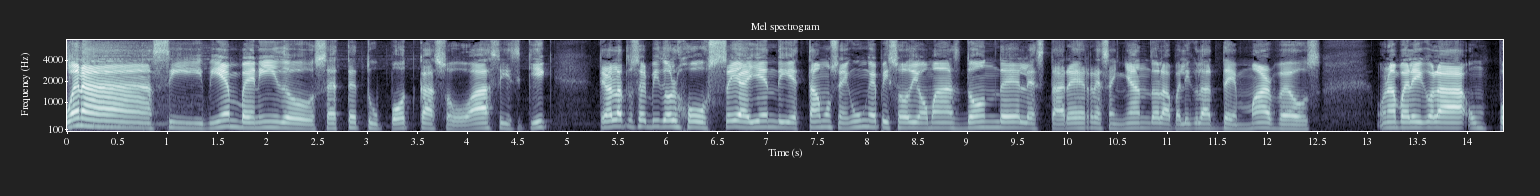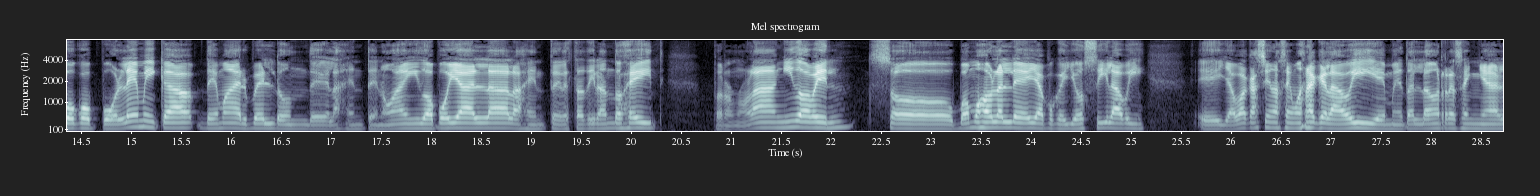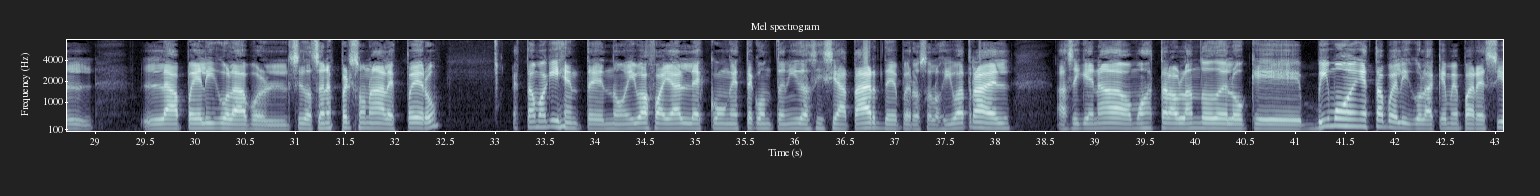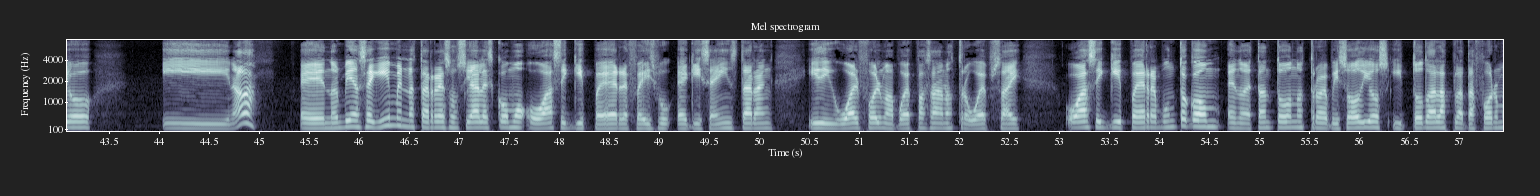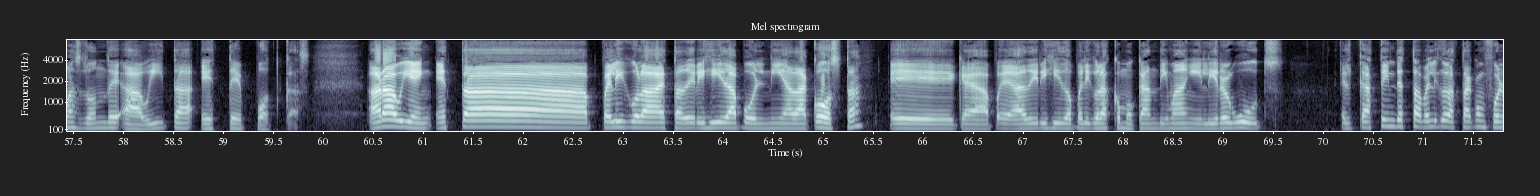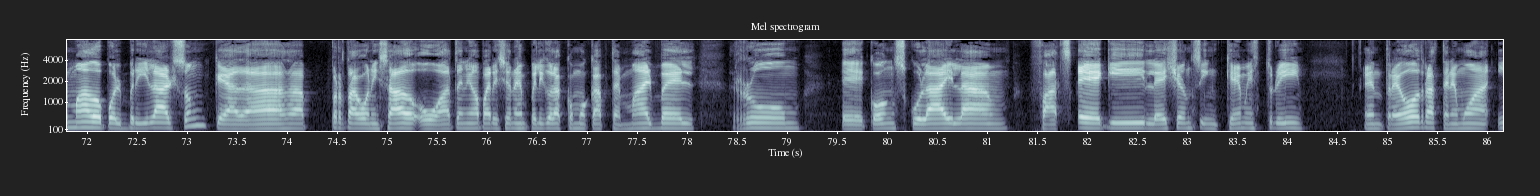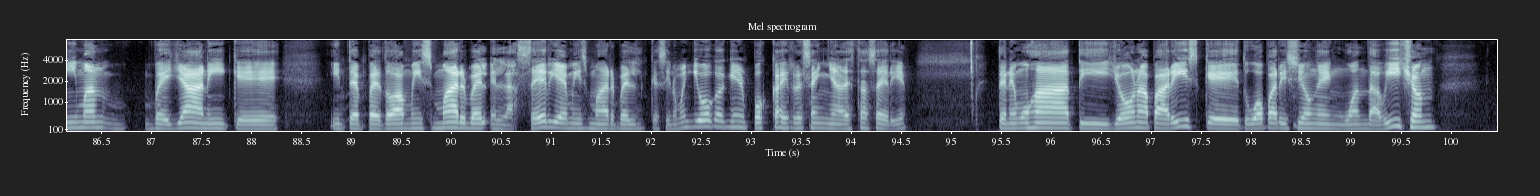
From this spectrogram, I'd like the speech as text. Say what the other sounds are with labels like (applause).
Buenas y bienvenidos a este tu podcast Oasis Geek. Te habla tu servidor José Allende y estamos en un episodio más donde le estaré reseñando la película de Marvels. Una película un poco polémica de Marvel donde la gente no ha ido a apoyarla, la gente le está tirando hate, pero no la han ido a ver. So, vamos a hablar de ella porque yo sí la vi. Eh, ya va casi una semana que la vi y me he tardado en reseñar la película por situaciones personales, pero estamos aquí, gente. No iba a fallarles con este contenido así sea tarde, pero se los iba a traer. Así que nada, vamos a estar hablando de lo que vimos en esta película, que me pareció. Y nada, eh, no olviden seguirme en nuestras redes sociales como OasisXPR, Facebook, X e Instagram. Y de igual forma puedes pasar a nuestro website oasisxpr.com en donde están todos nuestros episodios y todas las plataformas donde habita este podcast. Ahora bien, esta película está dirigida por Nia Da Costa, eh, que ha, ha, dirigido películas como Candyman y Little Woods. El casting de esta película está conformado por Brie Larson, que ha protagonizado o ha tenido apariciones en películas como Captain Marvel, Room, eh, con School Island, Fats X, Legends in Chemistry, entre otras. Tenemos a Iman Bellani que interpretó a Miss Marvel en la serie Miss Marvel, que si no me equivoco aquí en el podcast hay reseña de esta serie. Tenemos a Tillona Paris que tuvo aparición en WandaVision.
